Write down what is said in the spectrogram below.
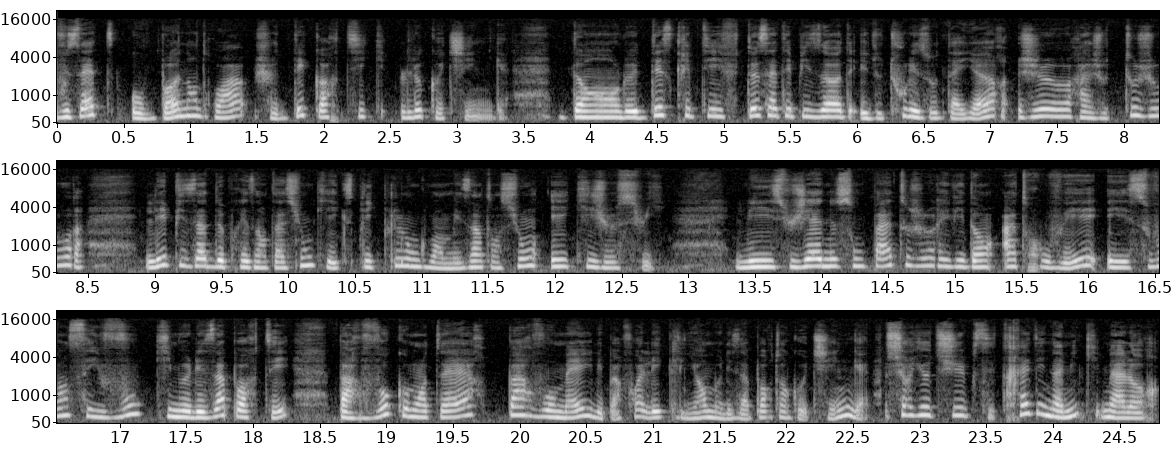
Vous êtes au bon endroit, je décortique le coaching. Dans le descriptif de cet épisode et de tous les autres d'ailleurs, je rajoute toujours l'épisode de présentation qui explique plus longuement mes intentions et qui je suis. Les sujets ne sont pas toujours évidents à trouver et souvent c'est vous qui me les apportez par vos commentaires, par vos mails et parfois les clients me les apportent en coaching. Sur YouTube c'est très dynamique mais alors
